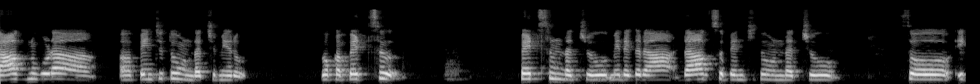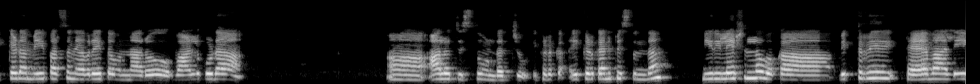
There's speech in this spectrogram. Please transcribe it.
డాగ్ను కూడా పెంచుతూ ఉండొచ్చు మీరు. ఒక పెట్స్ పెట్స్ ఉండొచ్చు మీ దగ్గర డాగ్స్ పెంచుతూ ఉండొచ్చు. సో ఇక్కడ మీ పర్సన్ ఎవరైతే ఉన్నారో వాళ్ళు కూడా ఆ, ఆలోచిస్తూ ఉండొచ్చు. ఇక్కడ ఇక్కడ కనిపిస్తుందా? మీ రిలేషన్లో ఒక విక్టరీ తేవాలి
